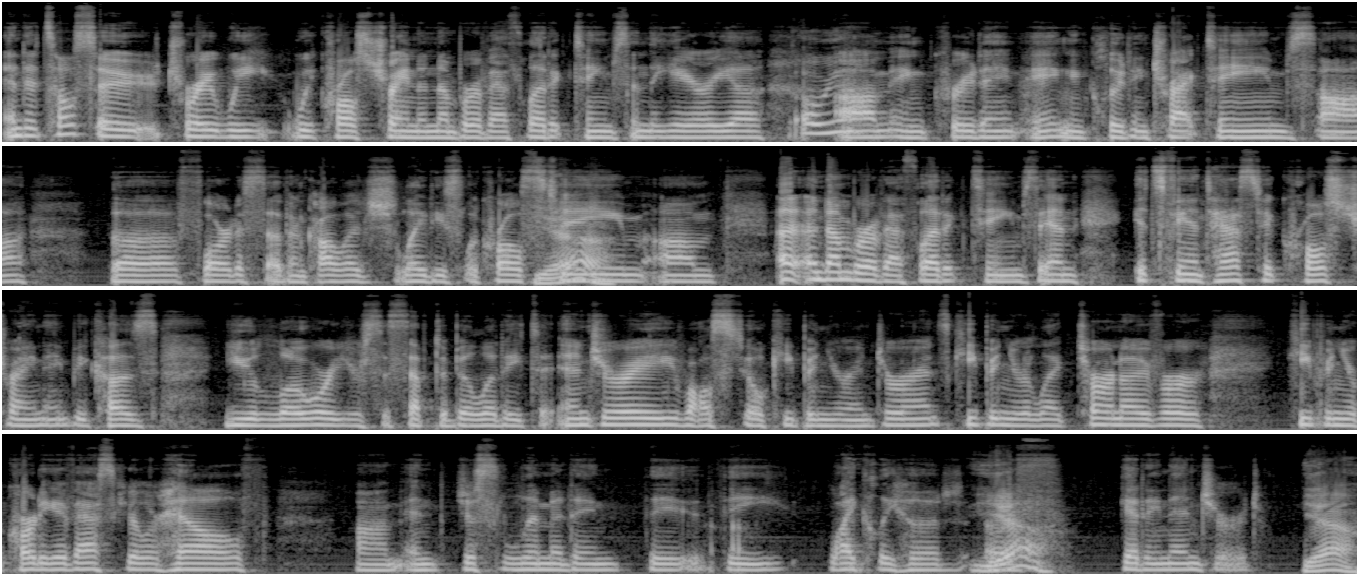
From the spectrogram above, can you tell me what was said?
And it's also, Troy, we, we cross train a number of athletic teams in the area, Oh, yeah. um, including including track teams. Uh, the Florida Southern College ladies lacrosse Yeah. team, um, a, a number of athletic teams, and it's fantastic cross training because you lower your susceptibility to injury while still keeping your endurance, keeping your leg turnover, keeping your cardiovascular health, um, and just limiting the the likelihood Yeah. of getting injured. Yeah,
